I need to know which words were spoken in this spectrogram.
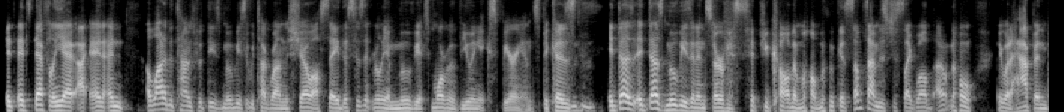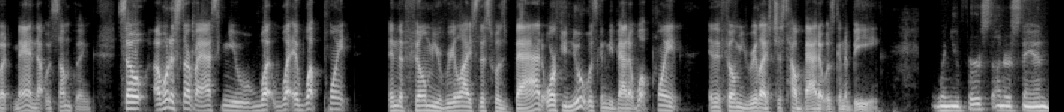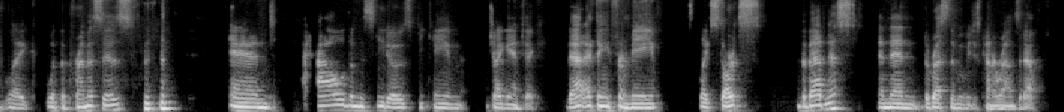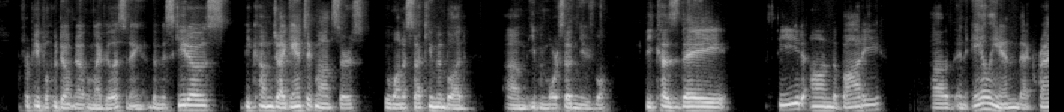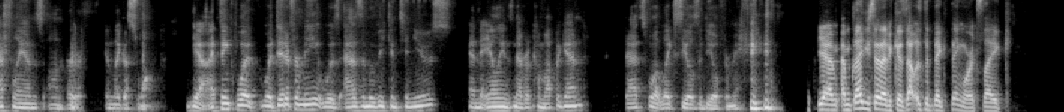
It, it's definitely yeah, I, and and a lot of the times with these movies that we talk about on the show, I'll say this isn't really a movie; it's more of a viewing experience because Mhm. it does it does movies an in service if you call them all movies. Because sometimes it's just like, well, I don't know what happened, but man, that was something. So I want to start by asking you what what at what point in the film you realized this was bad, or if you knew it was going to be bad, at what point in the film you realized just how bad it was going to be? when you first understand like what the premise is and how the mosquitoes became gigantic that i think for me like starts the badness and then the rest of the movie just kind of rounds it out for people who don't know who might be listening the mosquitoes become gigantic monsters who want to suck human blood um, even more so than usual because they feed on the body of an alien that crash lands on Earth in like a swamp. Yeah, I think what what did it for me was as the movie continues and the aliens never come up again. That's what like seals the deal for me. Yeah, I'm, I'm glad you said that because that was the big thing where it's like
